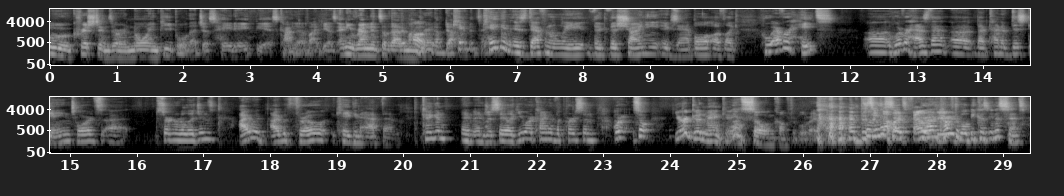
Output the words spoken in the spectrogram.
ooh, Christians are annoying people that just hate atheists kind of ideas. Any remnants of that in my Oh, brain I've definitely been taking. Kagan is definitely the the shiny example of like whoever hates, uh, whoever has that uh, that kind of disdain towards uh, certain religions. I would I would throw Kagan at them Kagan, and, and just say like you are kind of the person. We're, so you're a good man, Kane. I'm so uncomfortable right now. this so in is a how sense I felt, you're dude. uncomfortable because in a sense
